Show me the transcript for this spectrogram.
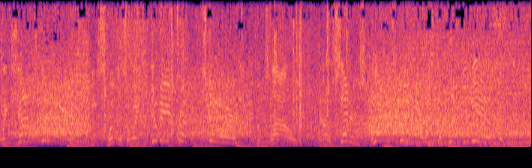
point shot. Scores! He swivels away to Dubé in front. Scores! And McLeod now centers. Lever scores! Deflected in.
